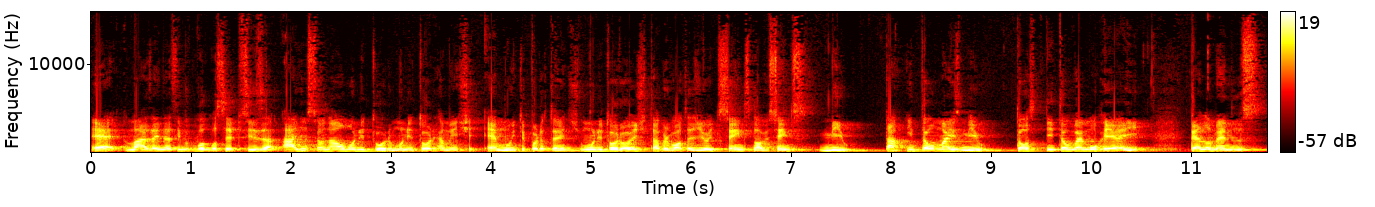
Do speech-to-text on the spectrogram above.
é, mas ainda assim você precisa adicionar um monitor. O monitor realmente é muito importante. O monitor hoje está por volta de 800, 900, mil, tá? Então mais mil. Então, então vai morrer aí pelo menos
